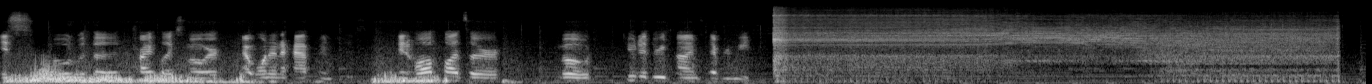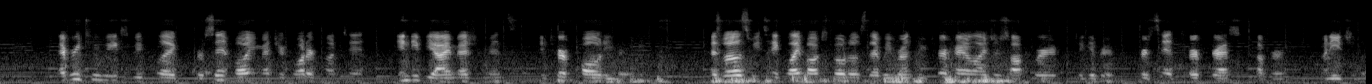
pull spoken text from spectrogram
is mowed with a triflex mower at one and a half inches. And all plots are mowed two to three times every week. Every two weeks, we collect percent volumetric water content, NDVI measurements, and turf quality ratings. As well as we take lightbox photos that we run through Turf Analyzer software to give a percent turf grass cover on each of the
